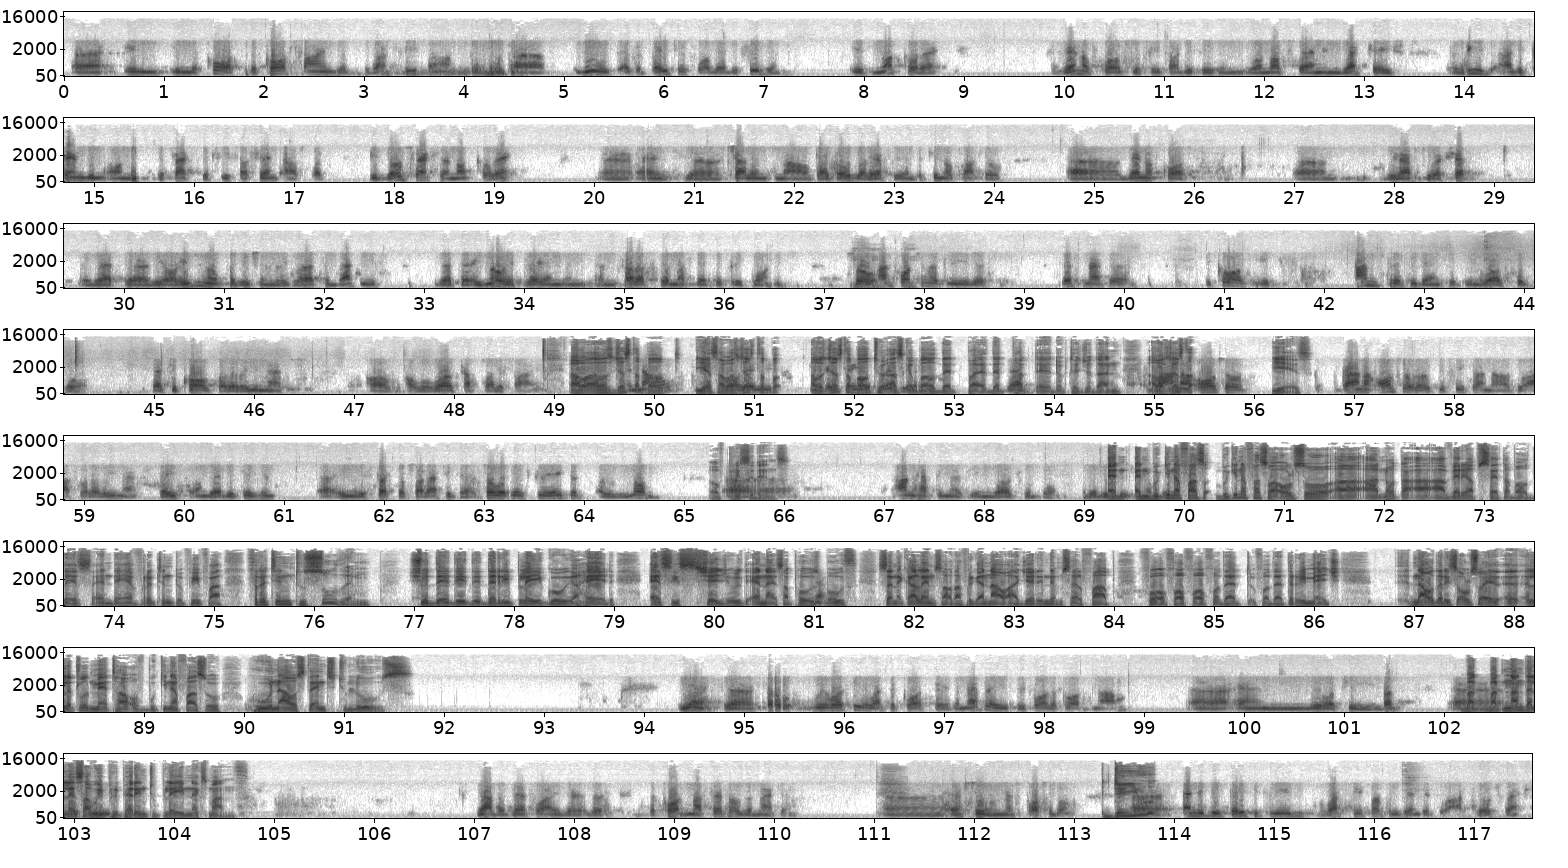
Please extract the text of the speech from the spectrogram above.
uh, in in the court, the court finds that what FIFA uh, used as a basis for their decision is not correct. Then, of course, the FIFA decision will not stand. In that case, we are depending on the facts that FIFA sent us. But if those facts are not correct, uh, as uh, challenged now by both the referee and the Faso, uh, then of course um, we have to accept that uh, the original position reverts, and that is that there is no replay and, and, and South Africa must get the three points. So unfortunately, this, this matter, because it's unprecedented in world football, that you call for a rematch of, of a World Cup qualifying. Oh, I was just and about, yes, I was just about. I was just about to ask about that part, that, that part, uh, Dr. Jordaan. I was just also Yes. Ghana also wrote to FIFA now to ask for a rematch based on their decision uh, in respect of South Africa. So it has created a lot of precedents. Uh, unhappiness in world football. And and Burkina Faso, Burkina Faso are also uh, are not are, are very upset about this, and they have written to FIFA, threatening to sue them should the, the, the, the, replay going ahead as is scheduled. And I suppose yeah. both Senegal and South Africa now are gearing themselves up for, for, for, for that for that rematch. now there is also a, a, little matter of Burkina Faso who now stand to lose. Yes, uh, so we will see what the court says. The matter is before the court now, uh, and we will see. But uh, but but nonetheless, are we preparing to play next month? Yeah, but that's why the the, the court must settle the matter uh, as soon as possible. Do you? Uh, and it is basically what FIFA presented to us. Those facts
